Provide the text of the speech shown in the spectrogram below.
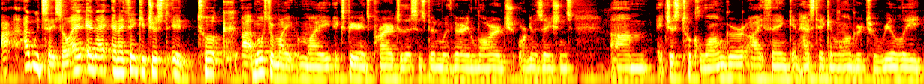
I, would say so, and, and I and I think it just it took uh, most of my my experience prior to this has been with very large organizations. Um, it just took longer, I think, and has taken longer to really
